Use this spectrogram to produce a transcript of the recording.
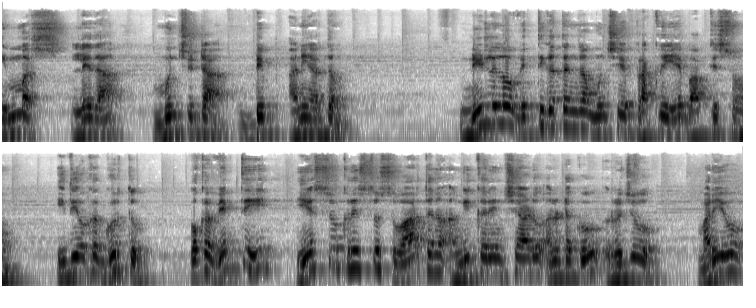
ఇమ్మర్స్ లేదా ముంచుట డిప్ అని అర్థం. నీళ్ళలో వ్యక్తిగతంగా ముంచే ప్రక్రియే బాప్తిస్మం ఇది ఒక గుర్తు. ఒక వ్యక్తి యేసుక్రీస్తు సువార్తను అంగీకరించాడు అనుటకు రుజువు మరియు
